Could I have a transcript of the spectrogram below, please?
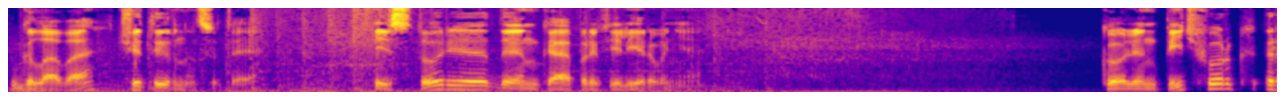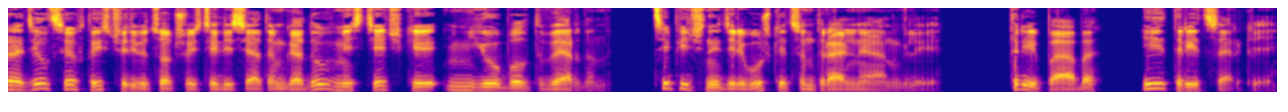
Глава 14. История ДНК-профилирования. Колин Питчфорк родился в 1960 году в местечке Ньюболт-Верден, типичной деревушке Центральной Англии. Три паба и три церкви.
